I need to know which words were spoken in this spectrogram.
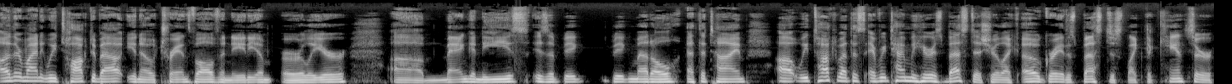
other mining. We talked about, you know, Transvaal vanadium earlier. Um, manganese is a big, big metal at the time. Uh, we talked about this every time we hear asbestos. You're like, oh, great, asbestos, like the cancer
